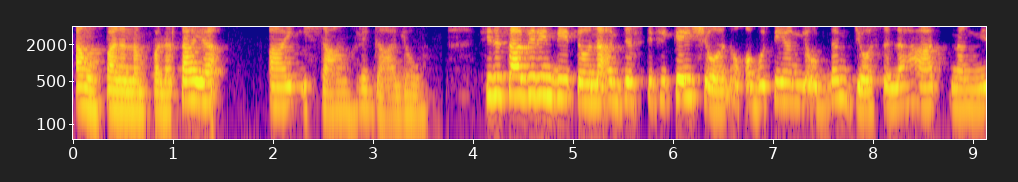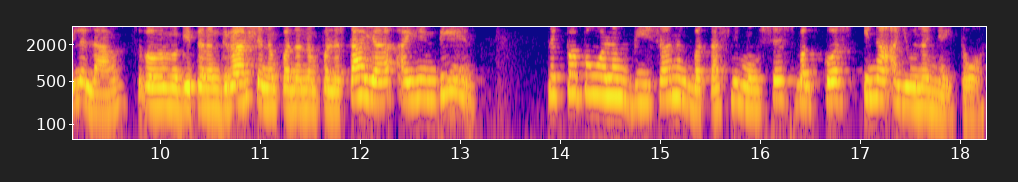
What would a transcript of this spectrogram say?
ang pananampalataya ay isang regalo. Sinasabi rin dito na ang justification o kabutihang loob ng Diyos sa lahat ng nilalang sa pamamagitan ng grasya ng pananampalataya ay hindi nagpapawalang bisa ng batas ni Moses bagkos inaayunan niya ito.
